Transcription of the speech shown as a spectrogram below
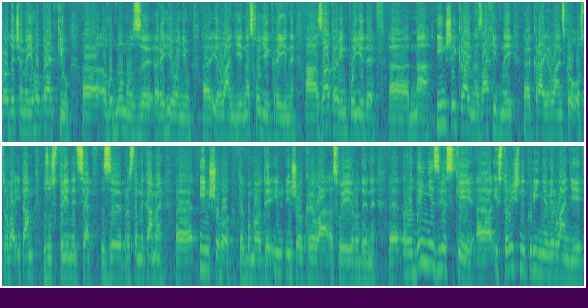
родичами його предків в одному з регіонів Ірландії на сході країни. А завтра він поїде на інший край, на західний е, край Ірландського острова, і там зустрінеться з представниками е, іншого, так би мовити, іншого крила своєї родини. Е, Родинні зв'язки, е, історичне коріння в Ірландії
